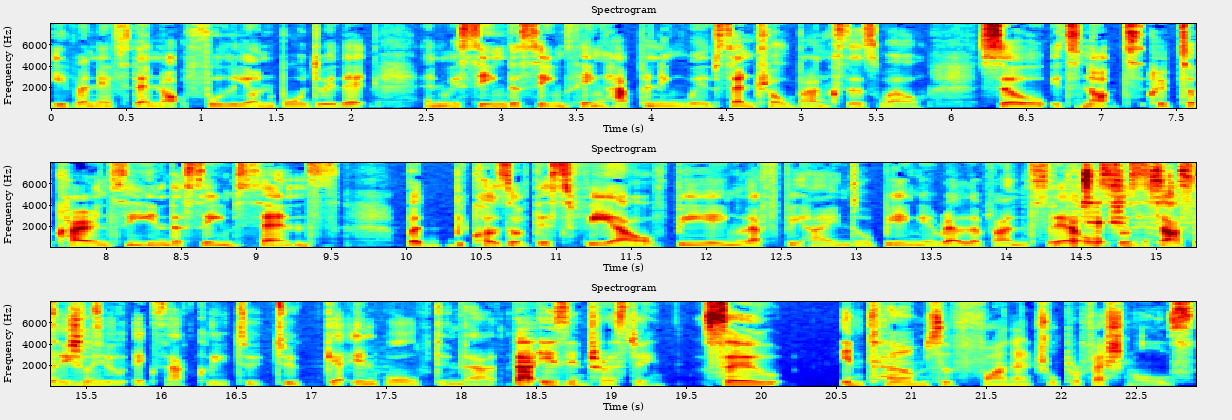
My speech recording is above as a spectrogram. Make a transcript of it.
even if they're not fully on board with it. And we're seeing the same thing happening with central banks as well. So it's not cryptocurrency in the same sense. But because of this fear of being left behind or being irrelevant, so they're also starting to exactly to, to get involved in that. That is interesting. So in terms of financial professionals,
